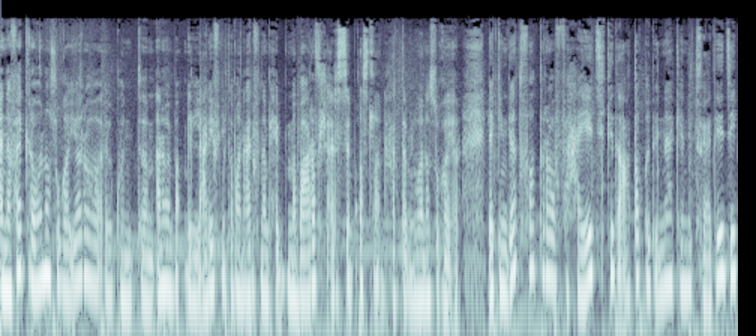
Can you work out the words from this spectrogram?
أنا فاكرة وأنا صغيرة كنت أنا اللي عارفني طبعا عارف أنا بحب ما بعرفش أرسم أصلا حتى من وأنا صغيرة. لكن جت فترة في حياتي كده أعتقد إنها كانت في إعدادي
